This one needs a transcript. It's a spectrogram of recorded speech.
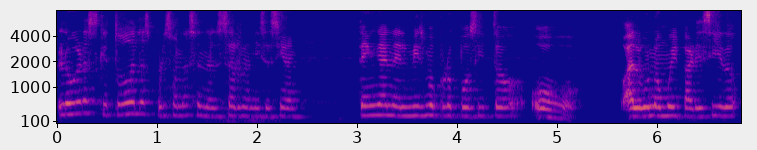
logras que todas las personas en esa organización tengan el mismo propósito o alguno muy parecido,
